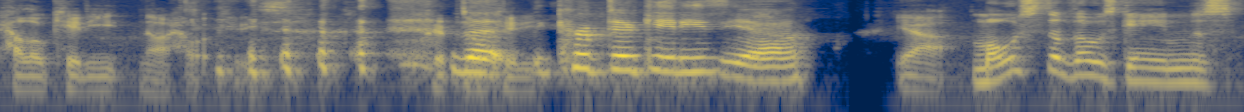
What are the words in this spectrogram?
Hello Kitty, not Hello Kitties, Crypto Kitty, Crypto Kitties, yeah. Yeah, most of those games,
